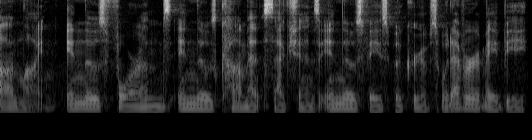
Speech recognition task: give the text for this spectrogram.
online in those forums, in those comment sections, in those Facebook groups, whatever it may be.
